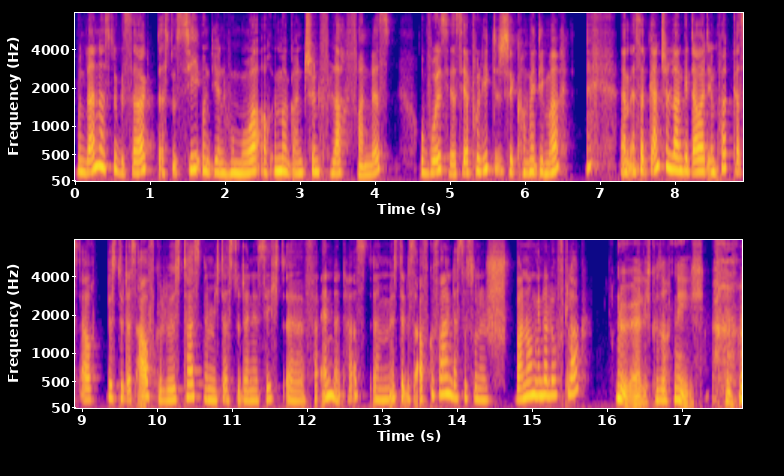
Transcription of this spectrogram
Und dann hast du gesagt, dass du sie und ihren Humor auch immer ganz schön flach fandest, obwohl sie ja sehr politische Comedy macht. Ähm, es hat ganz schön lange gedauert im Podcast auch, bis du das aufgelöst hast, nämlich dass du deine Sicht äh, verändert hast. Ähm, ist dir das aufgefallen, dass das so eine Spannung in der Luft lag? Nö, ehrlich gesagt nicht.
